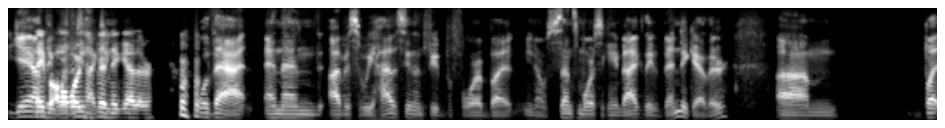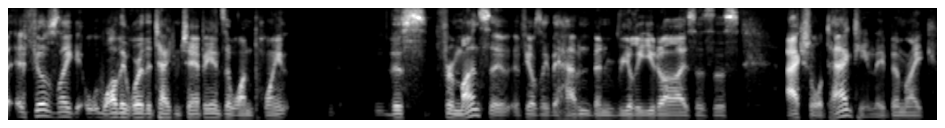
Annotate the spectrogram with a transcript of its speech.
yeah, they've they always been together. well, that, and then obviously we have seen them feud before, but you know, since Morrison came back, they've been together. Um, but it feels like while they were the tag team champions at one point, this for months it, it feels like they haven't been really utilized as this actual tag team. They've been like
